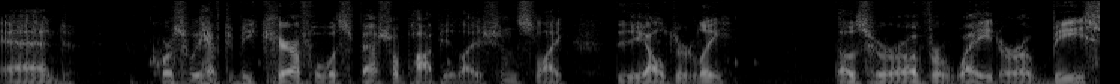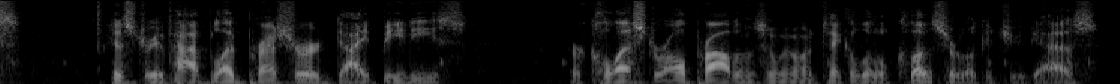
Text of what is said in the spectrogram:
and of course, we have to be careful with special populations like the elderly, those who are overweight or obese, history of high blood pressure or diabetes or cholesterol problems, and we want to take a little closer look at you guys.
